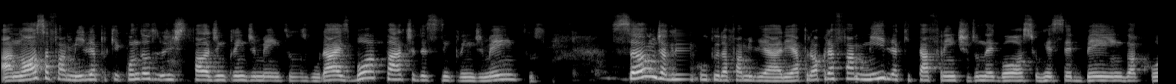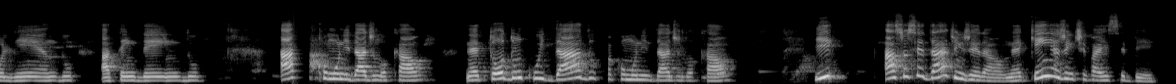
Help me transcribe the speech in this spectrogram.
a nossa família, porque quando a gente fala de empreendimentos rurais, boa parte desses empreendimentos são de agricultura familiar, é a própria família que está à frente do negócio, recebendo, acolhendo, atendendo. A comunidade local, né, todo um cuidado com a comunidade local. E a sociedade em geral, né, quem a gente vai receber?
